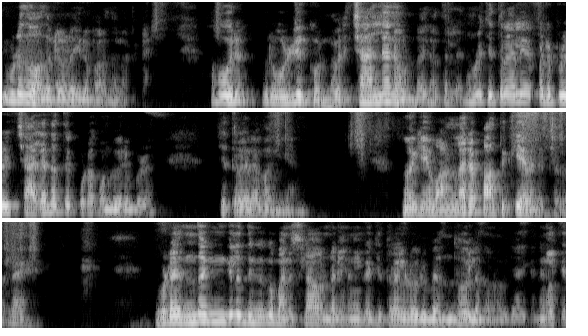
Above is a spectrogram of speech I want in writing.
ഇവിടെ നിന്ന് വന്നിട്ടാണ് ഇങ്ങനെ പറഞ്ഞത് അപ്പോൾ ഒരു ഒരു ഒഴുക്കുണ്ട്. ഒരു ചലനമുണ്ട് അതിനകത്തല്ലേ. നമ്മൾ ചിത്രകലയെ പലപ്പോഴും ചലനത്തെ കൂടെ കൊണ്ടുവരുമ്പോൾ ചിത്രകല ഭംഗിയാണ്. നോക്കിയാൽ വളരെ പതുക്കെയാണ് വരച്ചത് അല്ലേ? ഇവിടെ എന്തെങ്കിലും നിങ്ങൾക്ക് മനസ്സിലാവുന്നുണ്ടെങ്കിൽ നിങ്ങൾക്ക് ചിത്രകലയുടെ ഒരു ബന്ധമില്ലെന്നാണ് വിചാരിക്കുന്നത് നിങ്ങൾക്ക്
